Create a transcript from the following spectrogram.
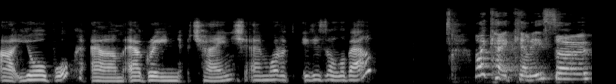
uh, your book, um, Our Green Change, and what it is all about. Okay, Kelly. So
